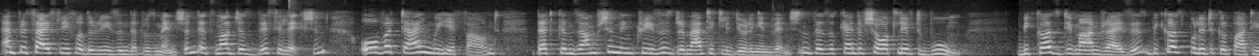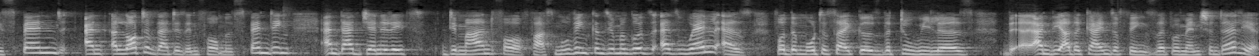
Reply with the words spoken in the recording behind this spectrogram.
And precisely for the reason that was mentioned, it's not just this election. Over time, we have found that consumption increases dramatically during inventions. There's a kind of short lived boom because demand rises, because political parties spend, and a lot of that is informal spending, and that generates demand for fast moving consumer goods as well as for the motorcycles, the two wheelers, and the other kinds of things that were mentioned earlier.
